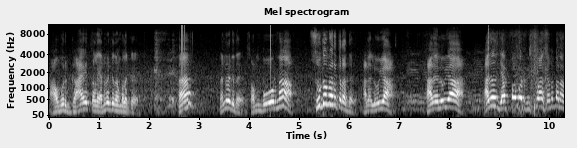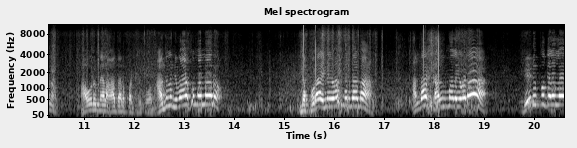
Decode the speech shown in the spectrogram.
அவர் காயத்தில் என்ன இருக்குது நம்மளுக்கு? ஆ? என்ன இருக்குது சம்பூர்ணா சுகம் இருக்கிறது. ஹalleluya ஹalleluya அது எப்போ ஒரு விசுவாசம் என்ன பண்ணணும். அவர் மேலே ஆதாரப்பட்டிருக்கணும். அதில் நிவாசம் பண்ணணும். இந்த புறா எங்க நிவாசம் பண்ணுதாமா அந்த கல்மலையோட வெடுப்புகளில்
